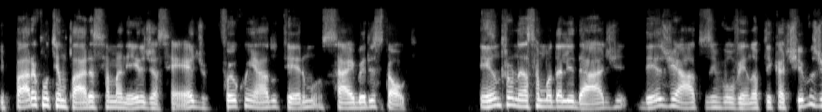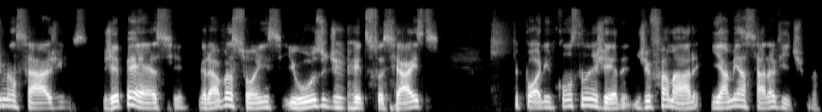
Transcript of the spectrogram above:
e para contemplar essa maneira de assédio foi cunhado o termo cyberstalking. Entram nessa modalidade desde atos envolvendo aplicativos de mensagens, GPS, gravações e uso de redes sociais que podem constranger, difamar e ameaçar a vítima.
